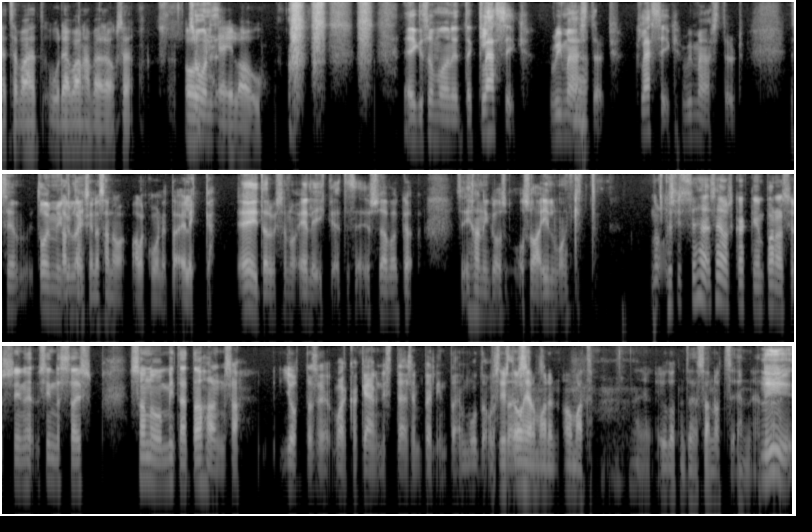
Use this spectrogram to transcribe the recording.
että sä vaihdat uuden ja vanhan välillä, onko se old on- Halo? Eikö sama, että Classic Remastered. Classic Remastered. Ja se toimii kyllä Tarvitseeko siinä sanoa alkuun, että elikkä? ei tarvitse sanoa elikkä, että se, jos sä vaikka se ihan niin osaa ilmankin. että- No siis sehän, se olisi kaikkein paras, jos sinne, sinne saisi sanoa mitä tahansa, jotta se vaikka käynnistää sen pelin tai muuta Siis vastaavaa. ohjelmoiden omat jutut, mitä sä sanot siihen. Että, Niin,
